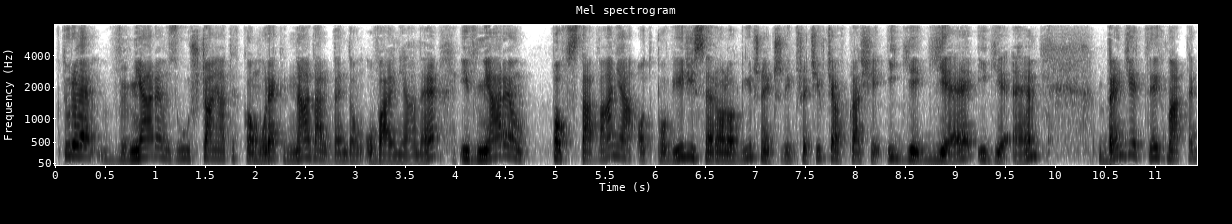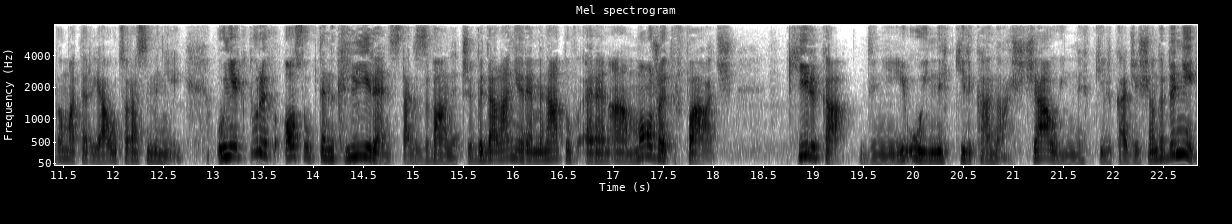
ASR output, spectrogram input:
które w miarę złuszczania tych komórek nadal będą uwalniane i w miarę powstawania odpowiedzi serologicznej, czyli przeciwciał w klasie IgG, IgM, będzie tych, tego materiału coraz mniej. U niektórych osób ten clearance tak zwany, czy wydalanie remnantów RNA może trwać kilka dni, u innych kilkanaście, a u innych kilkadziesiąt dni.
